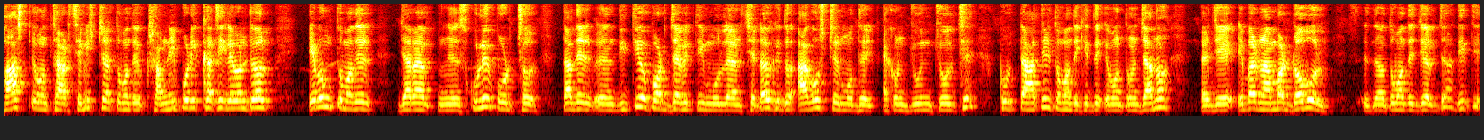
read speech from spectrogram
ফার্স্ট এবং থার্ড সেমিস্টার তোমাদের সামনেই পরীক্ষা আছে ইলেভেন টুয়েলভ এবং তোমাদের যারা স্কুলে পড়ছো, তাদের দ্বিতীয় পর্যাবৃত্তি মূল্যায়ন সেটাও কিন্তু আগস্টের মধ্যে এখন জুন চলছে। খুব তাড়াতাড়ি তোমাদের কিন্তু, এবং তোমরা জানো যে এবার নাম্বার ডবল তোমাদের যে যা দিতে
